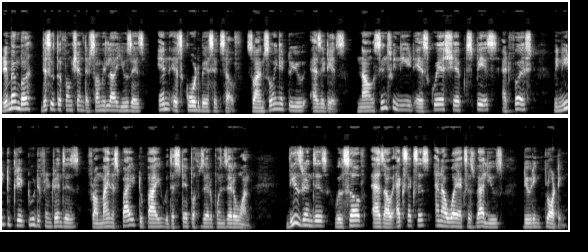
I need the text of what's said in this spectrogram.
Remember, this is the function that Samila uses in its code base itself. So I'm showing it to you as it is. Now since we need a square shaped space at first, we need to create two different ranges from minus pi to pi with a step of 0.01. These ranges will serve as our x-axis and our y-axis values during plotting.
